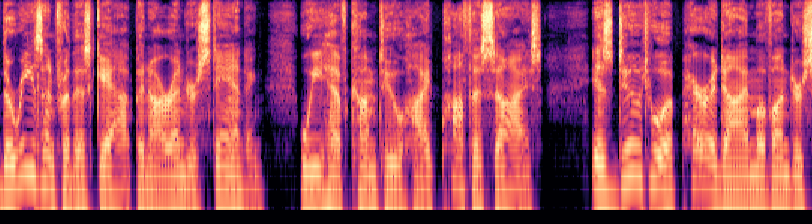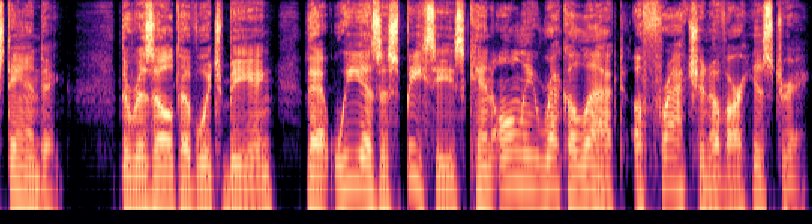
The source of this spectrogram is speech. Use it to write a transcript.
The reason for this gap in our understanding, we have come to hypothesize, is due to a paradigm of understanding, the result of which being that we as a species can only recollect a fraction of our history.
